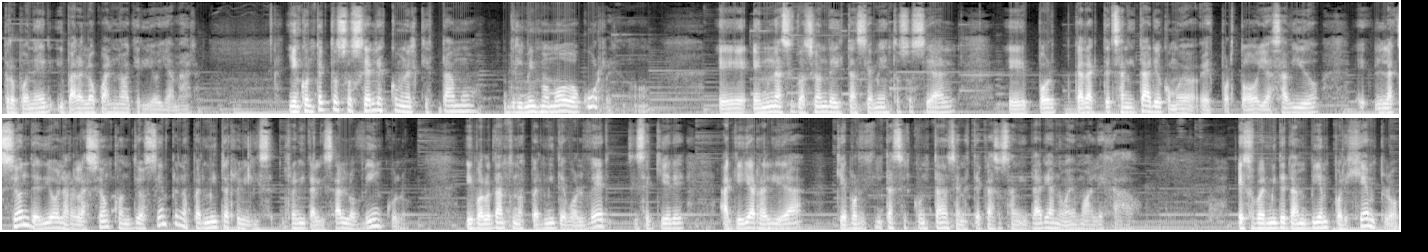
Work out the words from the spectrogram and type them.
proponer y para lo cual nos ha querido llamar. Y en contextos sociales como en el que estamos, del mismo modo ocurre. Eh, en una situación de distanciamiento social, eh, por carácter sanitario, como es por todo ya sabido, eh, la acción de Dios, la relación con Dios siempre nos permite revitalizar los vínculos y por lo tanto nos permite volver, si se quiere, a aquella realidad que por distintas circunstancias, en este caso sanitaria, nos hemos alejado. Eso permite también, por ejemplo,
